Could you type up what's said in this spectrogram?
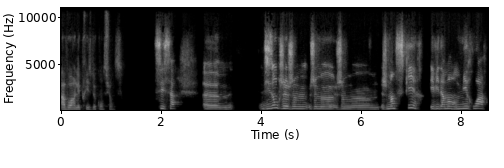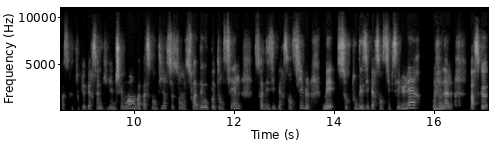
avoir les prises de conscience. C'est ça. Euh, disons que je, je, je me, je m'inspire évidemment en miroir parce que toutes les personnes qui viennent chez moi, on va pas se mentir, ce sont soit des hauts potentiels, soit des hypersensibles, mais surtout des hypersensibles cellulaires au mhm. final. Parce que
